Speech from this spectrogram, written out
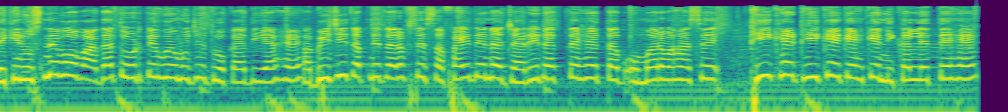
लेकिन उसने वो वादा तोड़ते हुए मुझे धोखा दिया है। अभिजीत अपनी तरफ़ से सफ़ाई देना जारी रखते हैं, तब उमर वहाँ से, ठीक है ठीक है, कह के निकल लेते हैं।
